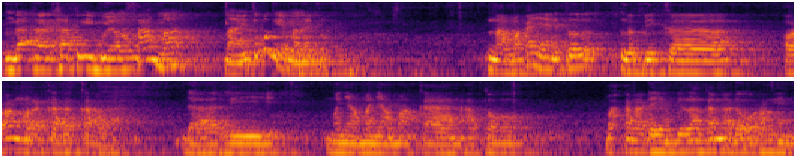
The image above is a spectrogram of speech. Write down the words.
nggak dari satu ibu yang sama. Nah itu bagaimana itu? Nah makanya itu lebih ke orang mereka-reka lah. dari menyamanyamakan atau bahkan ada yang bilang kan ada orang yang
